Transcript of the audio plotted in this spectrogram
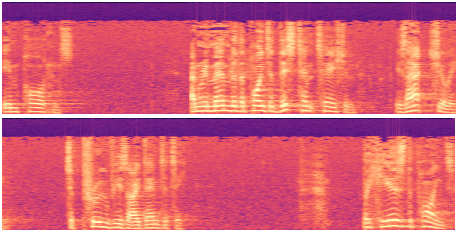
important. And remember, the point of this temptation is actually to prove his identity. But here's the point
